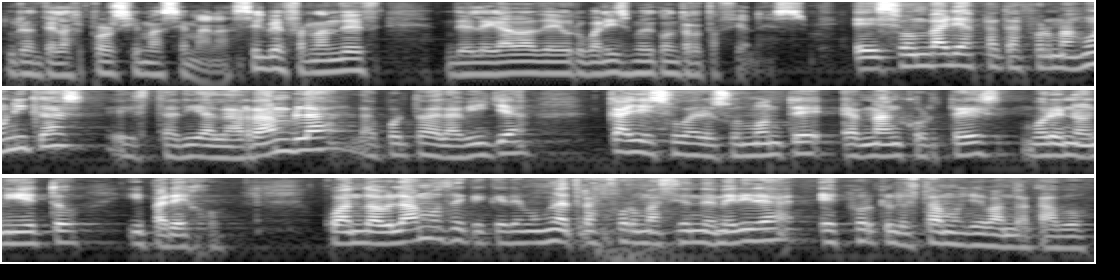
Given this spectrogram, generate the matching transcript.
durante las próximas semanas. Silvia Fernández, delegada de Urbanismo y Contrataciones. Eh, son varias plataformas únicas, estaría la Rambla, la Puerta de la Villa, calle Suárez Somonte, Hernán Cortés, Moreno Nieto y Parejo. Cuando hablamos de que queremos una transformación de Mérida es porque lo estamos llevando a cabo,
